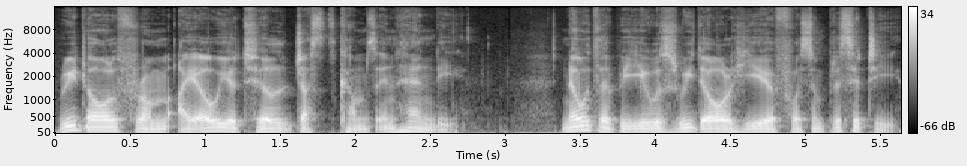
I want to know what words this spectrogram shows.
Read all from IOutil just comes in handy. Note that we use read all here for simplicity.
